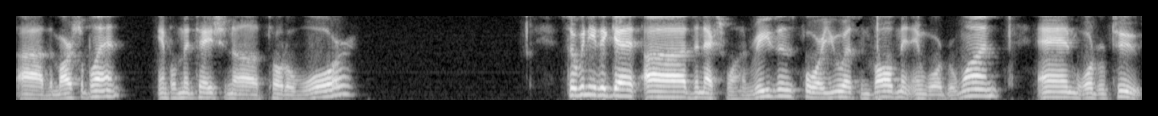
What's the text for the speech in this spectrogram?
uh, the Marshall Plan, implementation of total war. So we need to get uh, the next one, reasons for U.S. involvement in World War One and World War Two.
